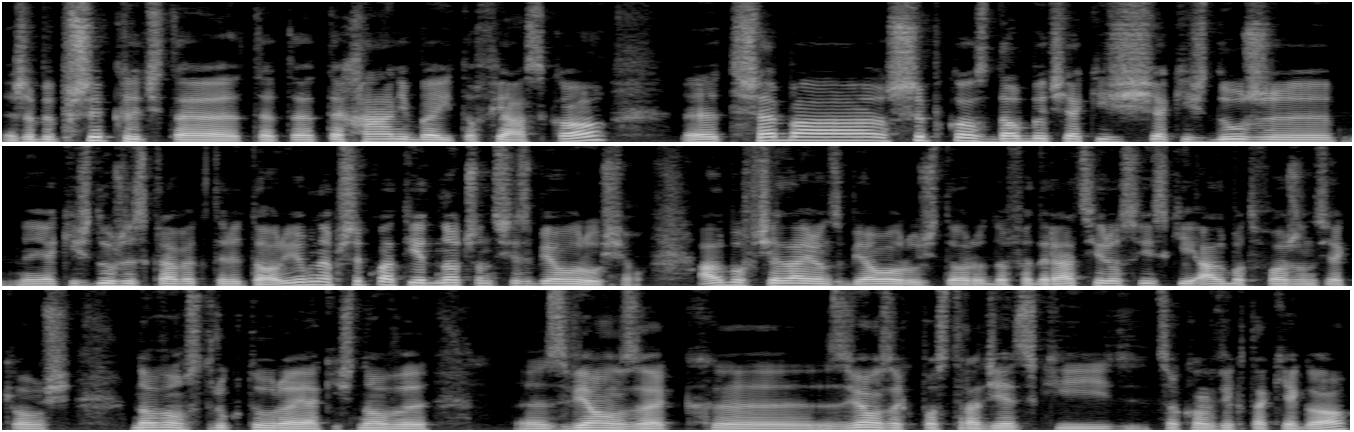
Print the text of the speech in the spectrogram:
żeby przykryć tę te, te, te, te hańbę i to fiasko, trzeba szybko zdobyć jakiś, jakiś, duży, jakiś duży skrawek terytorium, na przykład jednocząc się z Białorusią, albo wcielając Białoruś do, do Federacji Rosyjskiej, albo tworząc jakąś nową strukturę, jakiś nowy związek, związek postradziecki, cokolwiek takiego.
